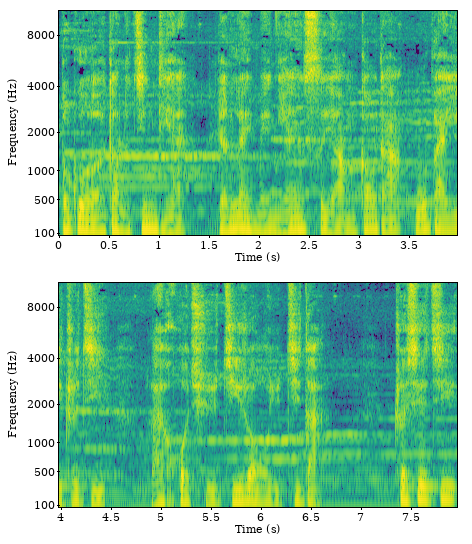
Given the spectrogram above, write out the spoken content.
不过到了今天，人类每年饲养高达五百亿只鸡，来获取鸡肉与鸡蛋。这些鸡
